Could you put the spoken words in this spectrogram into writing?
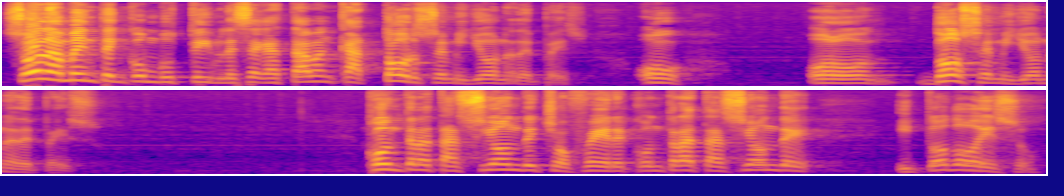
Solamente en combustible se gastaban 14 millones de pesos o, 12 millones de pesos. Contratación de choferes, contratación de... Y todo eso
